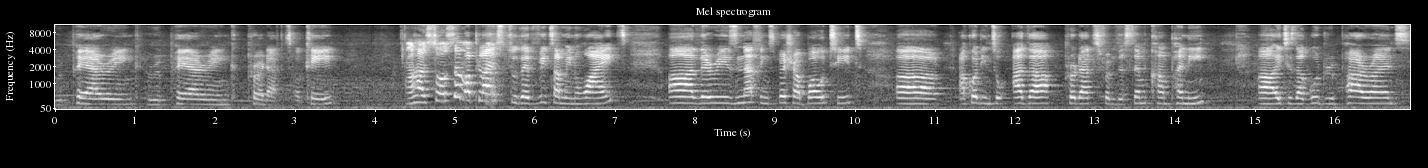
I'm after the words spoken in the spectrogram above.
repairing, repairing products. Okay. Uh, so same applies to the vitamin white. Uh, there is nothing special about it. Uh, according to other products from the same company, uh, it is a good reparant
